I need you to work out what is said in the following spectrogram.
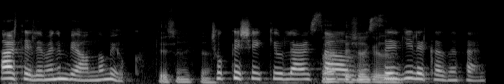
Ertelemenin bir anlamı yok. Kesinlikle. Çok teşekkürler. Sağ olun. teşekkür ederim. Sevgiyle kalın efendim.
